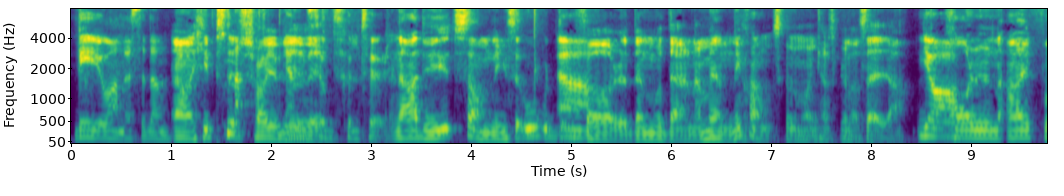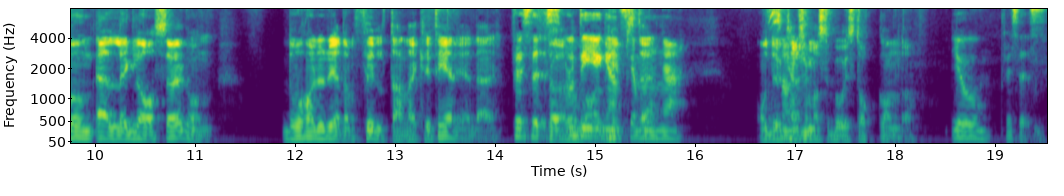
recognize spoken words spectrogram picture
det är ju å andra sidan Ja, hipsters har ju en blivit... subkultur. Nej, det är ju ett samlingsord Ja. för den moderna människan, skulle man kanske kunna säga. Ja. Har du en iPhone eller glasögon, då har du redan fyllt alla kriterier där. Precis, och det är ganska hipster. många. Och du som- kanske måste bo i Stockholm då. Jo, precis.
